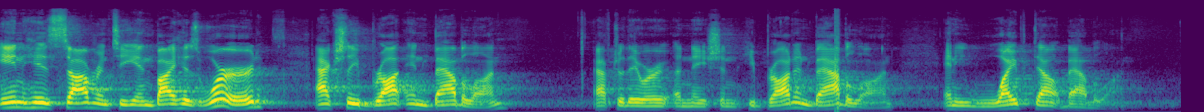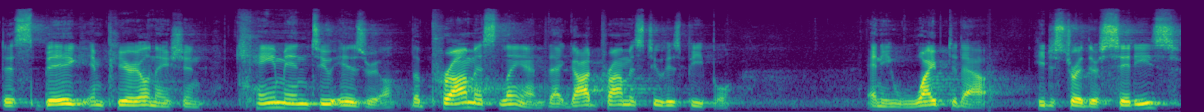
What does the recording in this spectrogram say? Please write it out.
in his sovereignty and by his word, actually brought in Babylon after they were a nation. He brought in Babylon and he wiped out Babylon. This big imperial nation came into Israel, the promised land that God promised to his people, and he wiped it out. He destroyed their cities,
